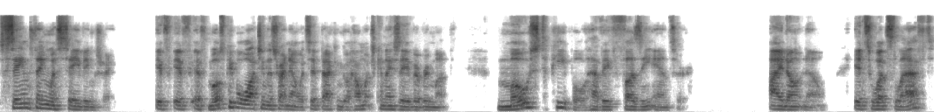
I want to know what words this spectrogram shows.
Same thing with savings rate. If if if most people watching this right now would sit back and go, how much can I save every month? Most people have a fuzzy answer. I don't know. It's what's left.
